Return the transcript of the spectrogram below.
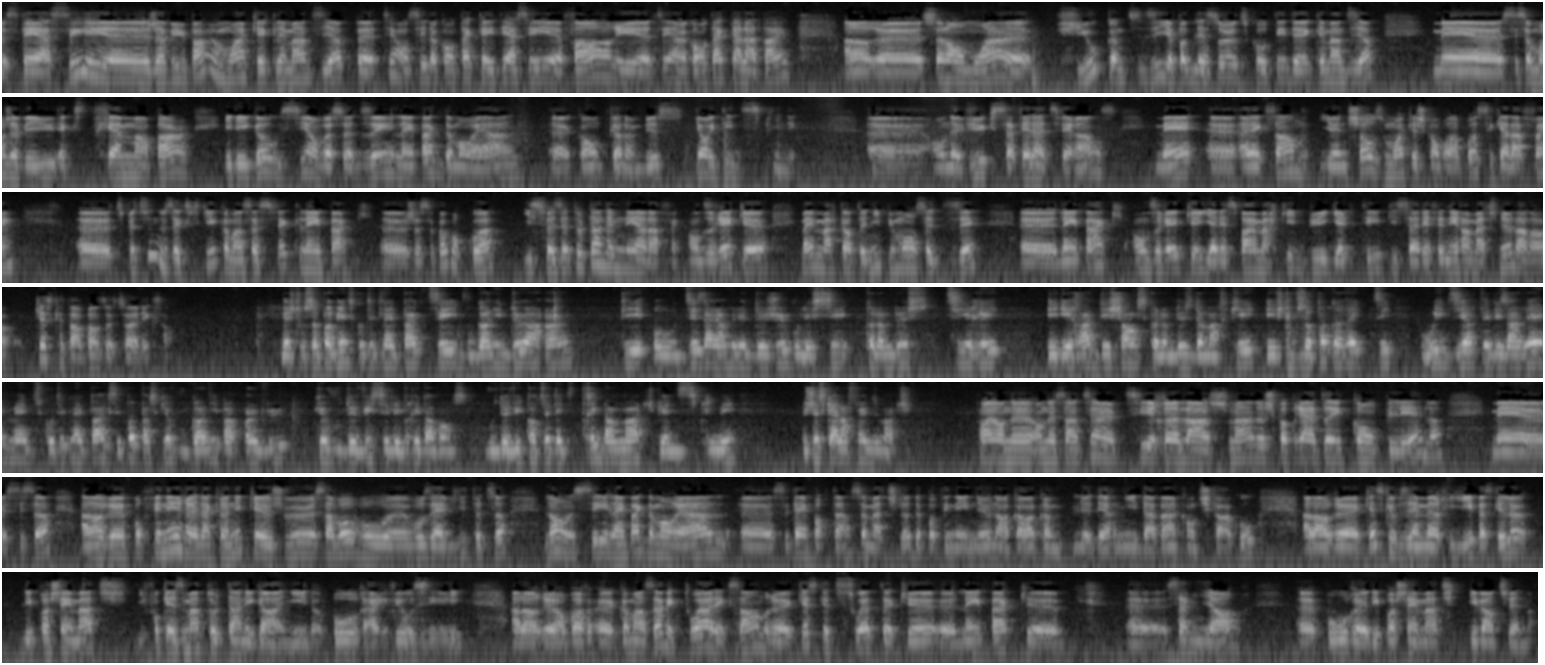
C'était assez. J'avais eu peur, moi, que Clément Diop, tu sais, on sait le contact a été assez fort et, tu un contact à la tête. Alors, euh, selon moi, euh, comme tu dis, il n'y a pas de blessure du côté de Clément Diop. Mais euh, c'est ça, moi j'avais eu extrêmement peur. Et les gars aussi, on va se dire, l'impact de Montréal euh, contre Columbus, ils ont été disciplinés. on a vu que ça fait la différence. Mais Alexandre, il y a une chose, moi, que je comprends pas, c'est qu'à la fin, tu peux-tu nous expliquer comment ça se fait que l'impact, je ne sais pas pourquoi, il se faisait tout le temps dominer à la fin? On dirait que même Marc-Anthony, puis moi, on se disait, euh, l'impact, on dirait qu'il allait se faire marquer le but égalité, puis ça allait finir en match nul. Alors, qu'est-ce que tu en penses de ça, Alexandre? Ben, je trouve ça pas bien du côté de l'impact. Vous gagnez 2 à 1, puis aux 10 dernières minutes de jeu, vous laissez Columbus tirer et il rate des chances, Columbus, de marquer. Et je trouve ça pas correct. Oui, Diop fait des arrêts, mais du côté de l'impact, c'est pas parce que vous gagnez par un but que vous devez célébrer d'avance. Vous devez continuer à être strict dans le match puis être discipliné jusqu'à la fin du match. Oui, on a, on a senti un petit relâchement. Là. Je suis pas prêt à dire complet, là, mais euh, c'est ça. Alors, euh, pour finir euh, la chronique, je veux savoir vos, vos, avis, tout ça. Là, on le sait, l'impact de Montréal, c'est important, ce match-là, de ne pas finir nul encore comme le dernier d'avant contre Chicago. Alors, qu'est-ce que vous aimeriez? Parce que là, les prochains matchs, il faut quasiment tout le temps les gagner pour arriver aux séries. Alors, euh, on va euh, commencer avec toi, Alexandre. Euh, qu'est-ce que tu souhaites que l'impact s'améliore? Pour les prochains matchs éventuellement?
